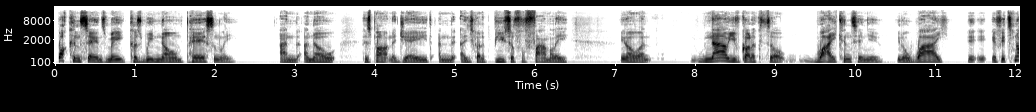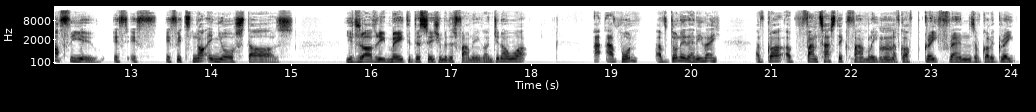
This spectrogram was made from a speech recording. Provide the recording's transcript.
What concerns me, because we know him personally, and I know his partner Jade, and he's got a beautiful family, you know, and now you've got to thought, why continue? You know, why? If it's not for you, if if if it's not in your stars, you'd rather he made the decision with his family and gone, do you know what? I, I've won. I've done it anyway. I've got a fantastic family. Mm. I've got great friends. I've got a great,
